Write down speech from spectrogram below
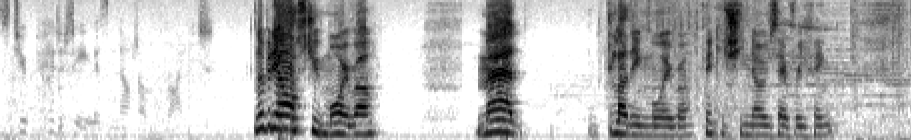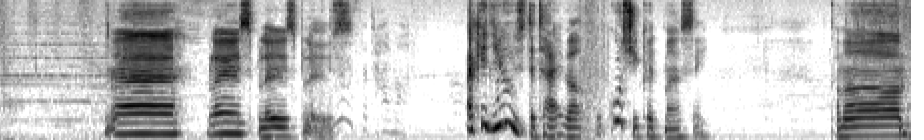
Stupidity is not a right. Nobody asked you, Moira. Mad bloody Moira, thinking she knows everything. Uh, blues, blues, blues. I could use the time off. Of course you could, Mercy. Come on.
